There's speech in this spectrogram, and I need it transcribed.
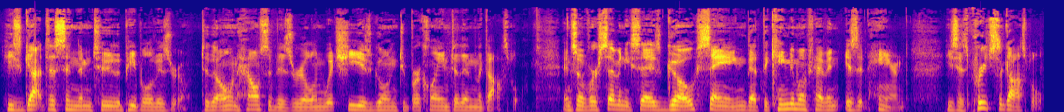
he's got to send them to the people of Israel, to the own house of Israel, in which he is going to proclaim to them the gospel. And so, verse 7, he says, Go, saying that the kingdom of heaven is at hand. He says, Preach the gospel,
